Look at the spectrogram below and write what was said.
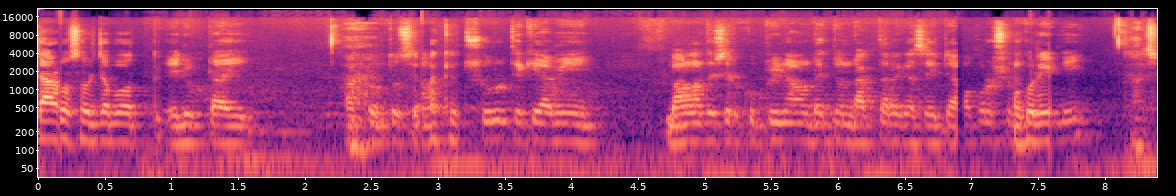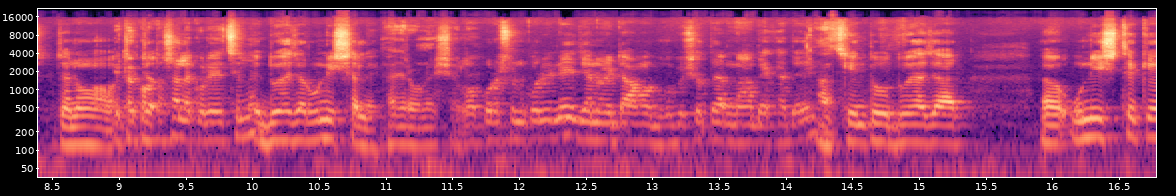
চার বছর যাবৎ এই রোগটাই আক্রান্ত ছিলাম। শুরু থেকে আমি বাংলাদেশের খুব রিনাউন্ড একজন ডাক্তারের কাছে এটা অপারেশন করিয়ে নিই আচ্ছা। যেন এটা কত সালে করিয়েছিলেন দুই হাজার উনিশ সালে। হাজার উনিশ সালে। অপারেশন করি নেই যেন এটা আমার ভবিষ্যতে আর না দেখা দেয়। আচ্ছা। কিন্তু দুই হাজার উনিশ থেকে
